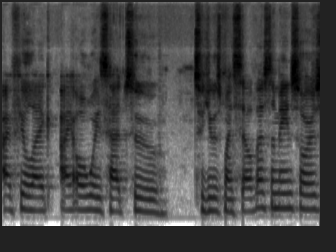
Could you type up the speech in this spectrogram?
i feel like i always had to to use myself as the main source.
